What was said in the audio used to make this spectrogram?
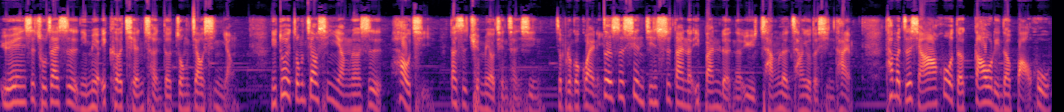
原因是出在是你没有一颗虔诚的宗教信仰。你对宗教信仰呢是好奇，但是却没有虔诚心，这不能够怪你。这是现今世代呢一般人呢与常人常有的心态，他们只想要获得高灵的保护，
